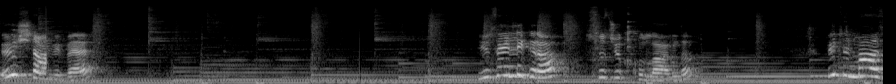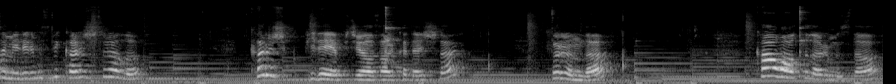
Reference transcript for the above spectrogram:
3 tane biber, 150 gram sucuk kullandım. Bütün malzemelerimizi bir karıştıralım. Karışık pide yapacağız arkadaşlar. Fırında. Kahvaltılarımızda,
